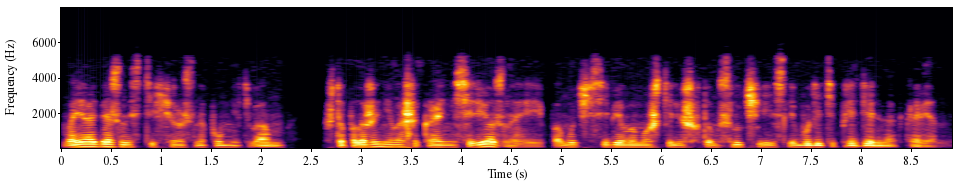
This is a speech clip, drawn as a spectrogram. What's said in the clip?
Моя обязанность еще раз напомнить вам, что положение ваше крайне серьезное, и помочь себе вы можете лишь в том случае, если будете предельно откровенны.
